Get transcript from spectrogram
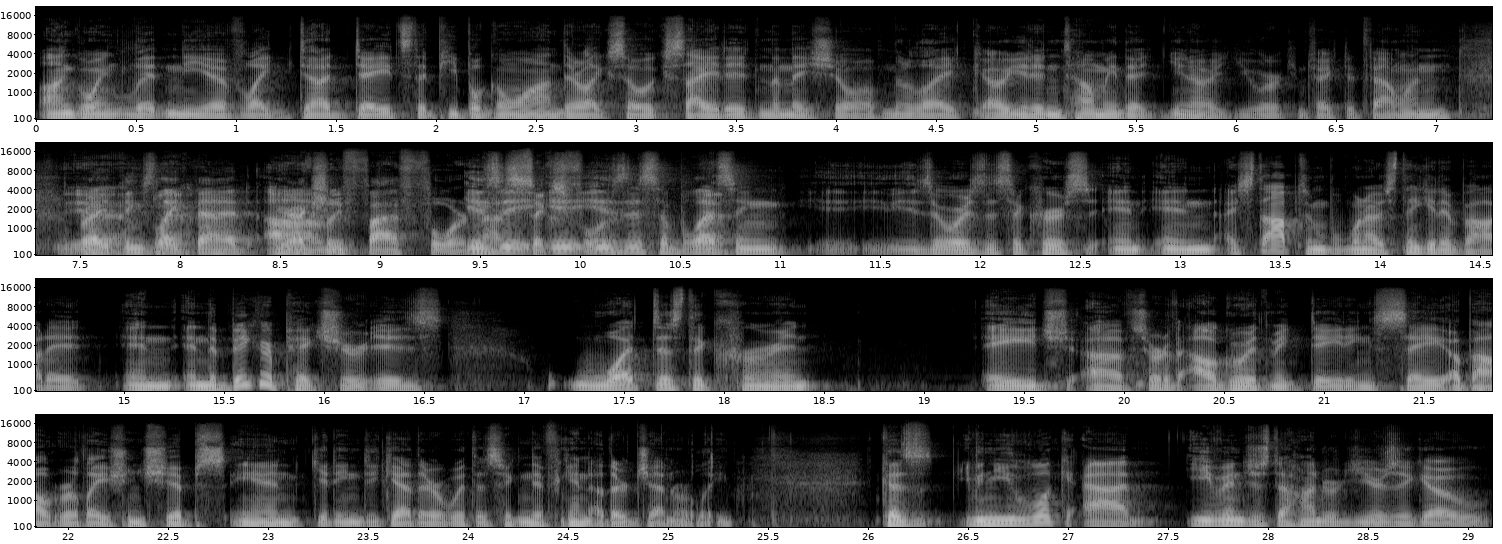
ongoing litany of like dud dates that people go on. They're like so excited and then they show up and they're like, oh, you didn't tell me that, you know, you were a convicted felon, right? Yeah, Things like yeah. that. You're actually 5'4", is not it- 6'4". Is this a blessing is, or is this a curse? And, and I stopped and when I was thinking about it, and, and the bigger picture is what does the current age of sort of algorithmic dating say about relationships and getting together with a significant other generally? Because when you look at even just 100 years ago,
